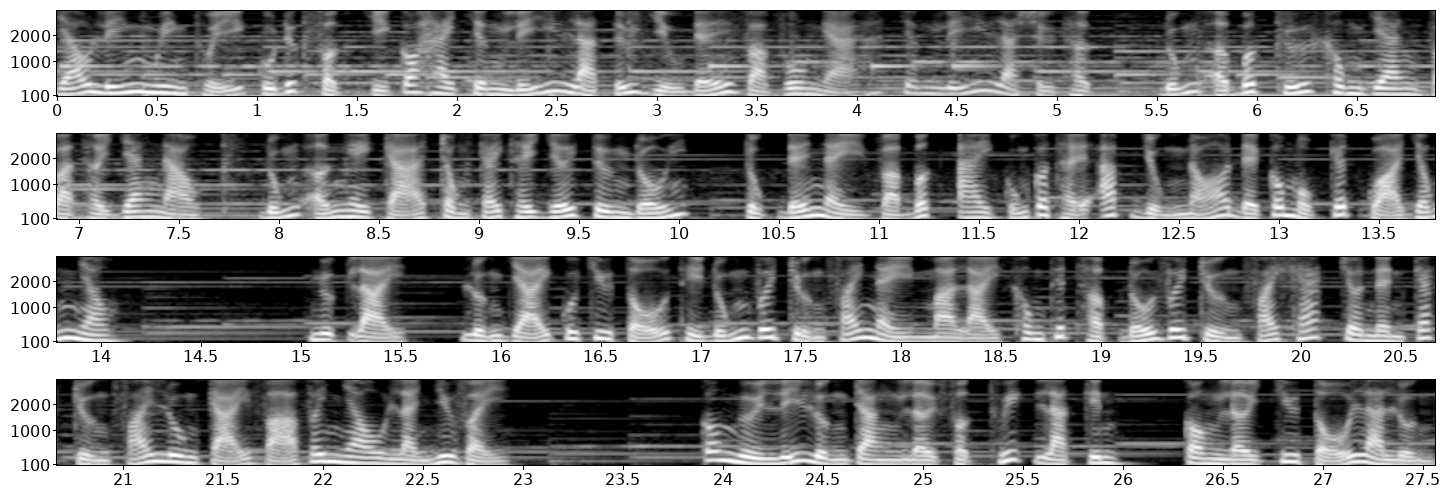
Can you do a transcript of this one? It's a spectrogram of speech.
Giáo lý nguyên thủy của Đức Phật chỉ có hai chân lý là tứ diệu đế và vô ngã. Chân lý là sự thật, đúng ở bất cứ không gian và thời gian nào, đúng ở ngay cả trong cái thế giới tương đối, tục đế này và bất ai cũng có thể áp dụng nó để có một kết quả giống nhau. Ngược lại, luận giải của chư tổ thì đúng với trường phái này mà lại không thích hợp đối với trường phái khác cho nên các trường phái luôn cãi vã với nhau là như vậy. Có người lý luận rằng lời Phật thuyết là kinh, còn lời chư tổ là luận.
